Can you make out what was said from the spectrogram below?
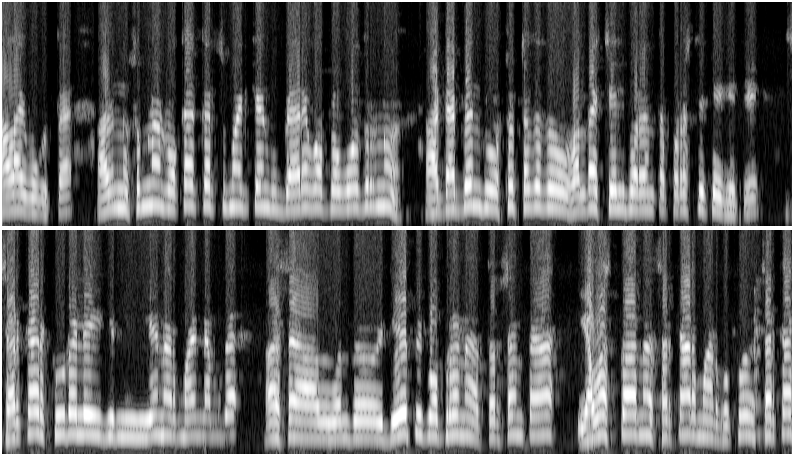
ಹಾಳಾಗಿ ಹೋಗುತ್ತೆ. ಅದನ್ನ ಸುಮ್ಮನೆ ರೊಕ್ಕ ಖರ್ಚು ಮಾಡ್ಕೊಂಡು ಬೇರೆ ಒಬ್ಬ ಹೋದ್ರೂ ಆ ಡಬ್ಬೆಂದು ಅಷ್ಟು ತೆಗೆದು ಹೊಲ್ದಾಗ ಚೆಲ್ಲಿ ಬರೋಂಥ ಪರಿಸ್ಥಿತಿ ಆಗೈತಿ. ಸರ್ಕಾರ ಕೂಡಲೇ ಈಗ ನೀವು ಏನಾರು ಮಾಡಿ ನಮ್ಗೆ ಒಂದು ಡಿ ಎ ಪಿ ಗೊಬ್ಬರನ ತರ್ಸಂತ ವ್ಯವಸ್ಥಾನ ಸರ್ಕಾರ ಮಾಡ್ಬೇಕು. ಸರ್ಕಾರ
